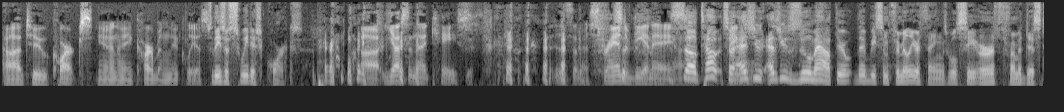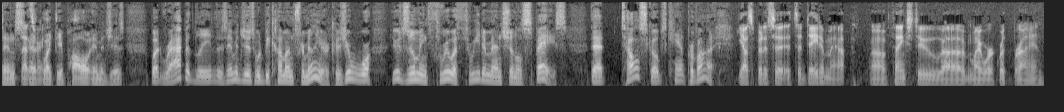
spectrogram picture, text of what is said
uh, to quarks in a carbon nucleus. So these are Swedish quarks, apparently. Uh, yes, in that case, it's a strand of DNA. So a tell so table. as you as you zoom out, there there'll be some familiar things. We'll see Earth from a distance, at- right. like the Apollo images. But rapidly, those images would become unfamiliar because you're you're zooming through a three dimensional space that telescopes can't provide. Yes, but it's a it's a data map. Uh, thanks to uh, my work with Brian.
